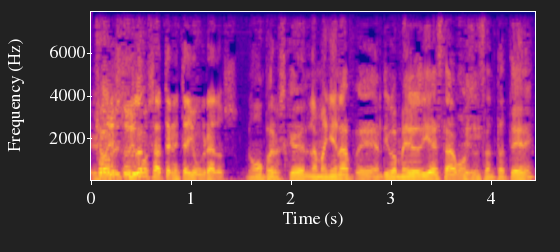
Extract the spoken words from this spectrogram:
bochornos. estuvimos a a 31 grados. No, pero es que en la mañana, eh, digo, a mediodía estábamos Sí. en Santa Tere.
